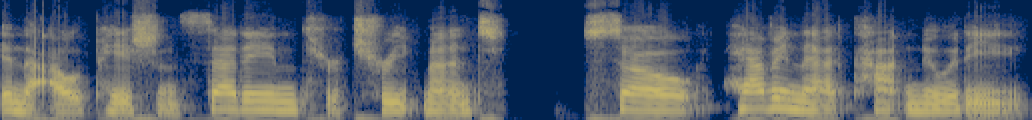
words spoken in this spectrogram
in the outpatient setting through treatment so having that continuity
